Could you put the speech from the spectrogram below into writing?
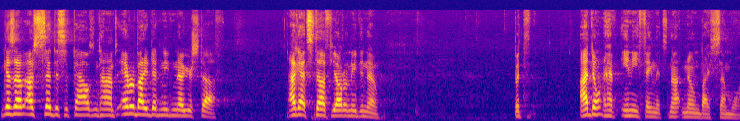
Because I've, I've said this a thousand times everybody doesn't need to know your stuff. I got stuff y'all don't need to know. But I don't have anything that's not known by someone.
